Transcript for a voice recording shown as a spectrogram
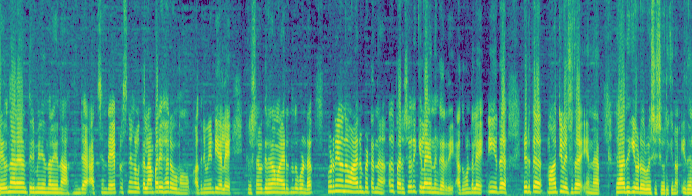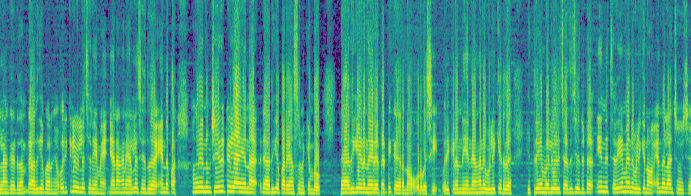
ദേവനാരായണ തിരുമേനി എന്ന് തിരുമേനി എന്നറിയുന്ന നിന്റെ അച്ഛന്റെ പ്രശ്നങ്ങൾക്കെല്ലാം പരിഹാരവുമാകും. അതിനുവേണ്ടിയല്ലേ കൃഷ്ണ വിഗ്രഹമായിരുന്നത് കൊണ്ട് ഉടനെ ഒന്നും ആരും പെട്ടെന്ന് അത് പരിശോധിക്കില്ല എന്നും കരുതി. അതുകൊണ്ടല്ലേ നീ ഇത് എടുത്ത് മാറ്റിവെച്ചത് എന്ന് രാധികയോട് ഉർവശി ചോദിക്കുന്നു. ഇതെല്ലാം കേട്ടതും രാധിക പറഞ്ഞു ഒരിക്കലും ഇല്ല ചെറിയമ്മേ ഞാൻ അങ്ങനെയല്ല ചെയ്തത് എന്ന് അങ്ങനെയൊന്നും ചെയ്തിട്ടില്ല എന്ന് രാധിക പറയാൻ ശ്രമിക്കുമ്പോൾ രാധികയുടെ നേരെ തട്ടിക്കയറുന്നു. ഉർവശി ഒരിക്കലും നീ എന്നെ അങ്ങനെ വിളിക്കരുത്. ഇത്രയും വലിയൊരു ചതി ചെയ്തിട്ട് നീ എന്നെ ചെറിയമ്മേനെ വിളിക്കണോ? എന്നെല്ലാം ചോദിച്ച്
